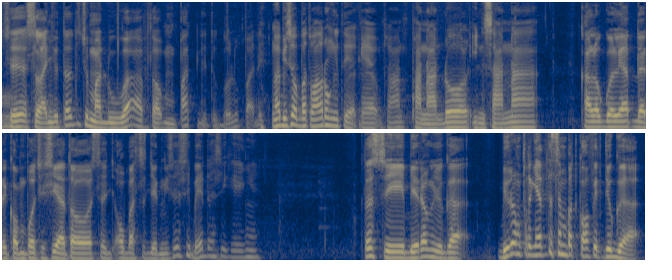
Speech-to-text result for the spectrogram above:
Se- Selanjutnya tuh cuma dua atau empat gitu. Gue lupa deh. Nggak bisa obat warung gitu ya kayak misalkan Panadol, Insana. Kalau gue lihat dari komposisi atau se- obat sejenisnya sih beda sih kayaknya. Terus si Birong juga, Birong ternyata sempat covid juga.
